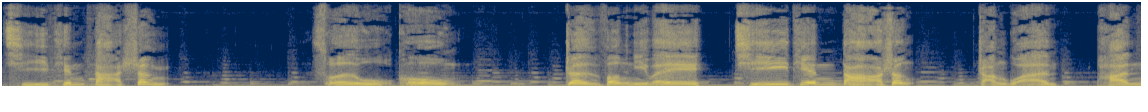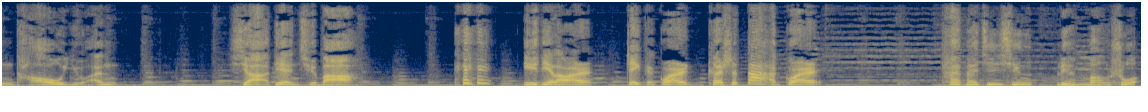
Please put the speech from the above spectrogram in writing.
齐天大圣。孙悟空，朕封你为齐天大圣，掌管蟠桃园。下殿去吧。嘿嘿，玉帝老儿，这个官儿可是大官儿。太白金星连忙说：“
